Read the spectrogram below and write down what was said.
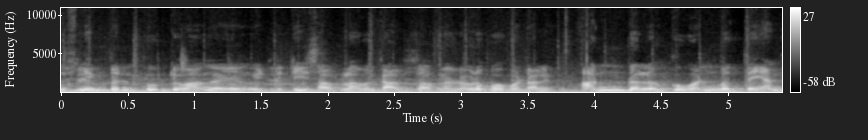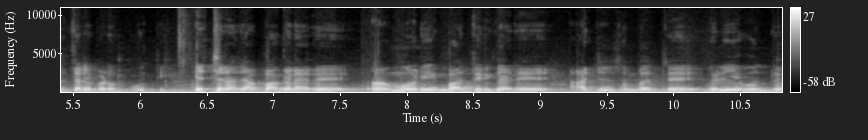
முஸ்லீம் பெண் கூப்பிட்டு வாங்க எங்கள் வீட்டில் டீ சாப்பிடலாம் ஒரு காஃபி சாப்பிடலாம் கூட போக மாட்டாங்க. அந்த அளவுக்கு வன்மத்தை அந்த திரைப்படம் பூர்த்தி. எச் ராஜா பார்க்குறாரு மோடியும் பார்த்துருக்காரு. அர்ஜுன் சம்பத்து வெளியே வந்து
